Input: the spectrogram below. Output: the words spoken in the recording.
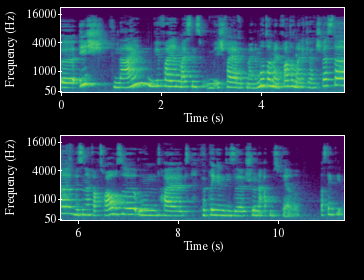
Äh, ich? Nein. Wir feiern meistens, ich feiere mit meiner Mutter, meinem Vater und meiner kleinen Schwester. Wir sind einfach zu Hause und halt verbringen diese schöne Atmosphäre. Was denkt ihr?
